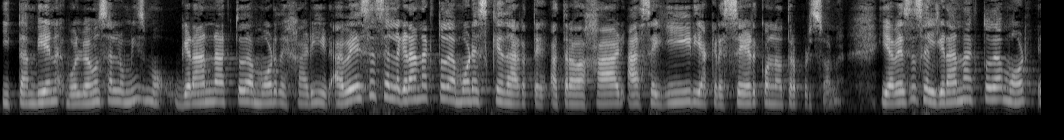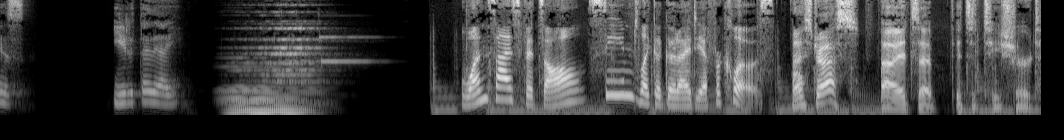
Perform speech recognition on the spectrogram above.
Y también volvemos a lo mismo, gran acto de amor dejar ir. A veces el gran acto de amor es quedarte a trabajar, a seguir y a crecer con la otra persona. Y a veces el gran acto de amor es irte de ahí. One size fits all seemed like a good idea for clothes. Nice dress. Uh, it's a it's a t-shirt.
